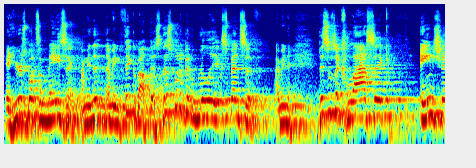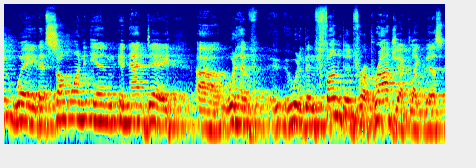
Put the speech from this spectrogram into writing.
And here's what's amazing. I mean, I mean, think about this. This would have been really expensive. I mean, this is a classic ancient way that someone in, in that day uh, would have, who would have been funded for a project like this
